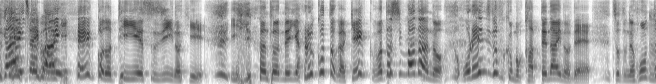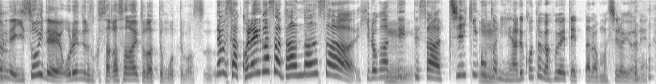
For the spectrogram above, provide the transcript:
意外と大変、この TSG の日。いあのね、やることが結構、私まだあの、オレンジの服も買ってないので、ちょっとね、本当にね、急いでオレンジの服探さないとなって思ってます。でもさ、これがさ、だんだんさ、広がっていってさ、地域ごとにやることが増えていったら面白いよね。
